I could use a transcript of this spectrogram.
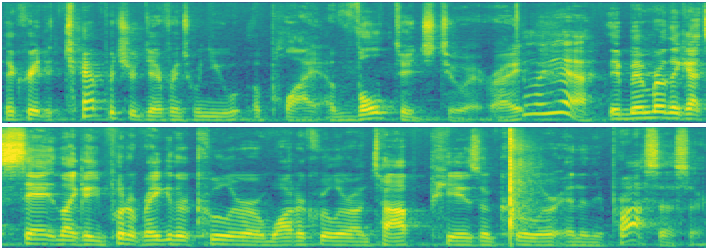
that create a temperature difference when you apply a voltage to it, right? Oh, yeah. They, remember they got sand, like you put a regular cooler or a water cooler on top, piezo cooler, and then the processor.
